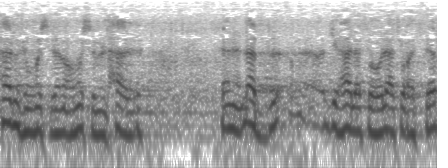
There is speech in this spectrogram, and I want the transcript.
الحارث مسلم أو مسلم الحارث لأن الأب جهالته لا تؤثر.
